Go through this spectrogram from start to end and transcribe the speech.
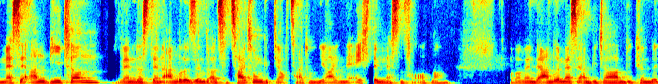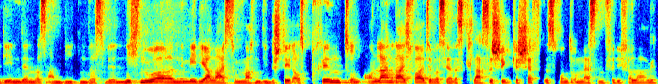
Messeanbietern, wenn das denn andere sind als die Zeitungen, gibt ja auch Zeitungen, die eigene echte Messen vor Ort machen. Aber wenn wir andere Messeanbieter haben, wie können wir denen denn was anbieten, dass wir nicht nur eine Medialeistung machen, die besteht aus Print- und Online-Reichweite, was ja das klassische Geschäft ist rund um Messen für die Verlage,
